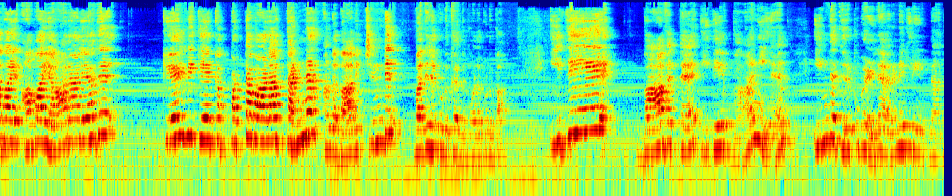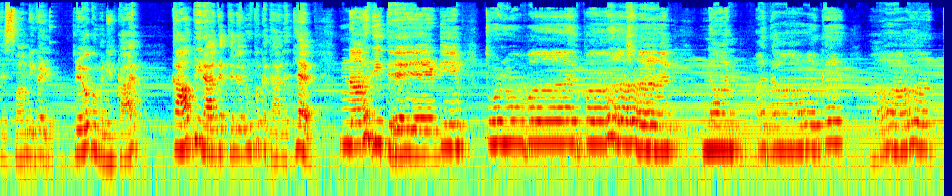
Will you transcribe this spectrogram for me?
அவ அவ யாராலையாவது கேள்வி கேட்கப்பட்டவாளா தன்னை அங்க பாவிச்சுண்டு பதில கொடுக்கறது போல கொடுப்பா. இதே பாவத்தை இதே பாணியை இந்த திருப்புகள்ல அருணகிரிநாத சுவாமிகள் பிரயோகம் பண்ணியிருக்கார். காப்பி ராகத்துல ரூபக தாளத்துல நாடி தேடி தொழுவார் பார். நான் அதாக ஆத்திரிவேனோ?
